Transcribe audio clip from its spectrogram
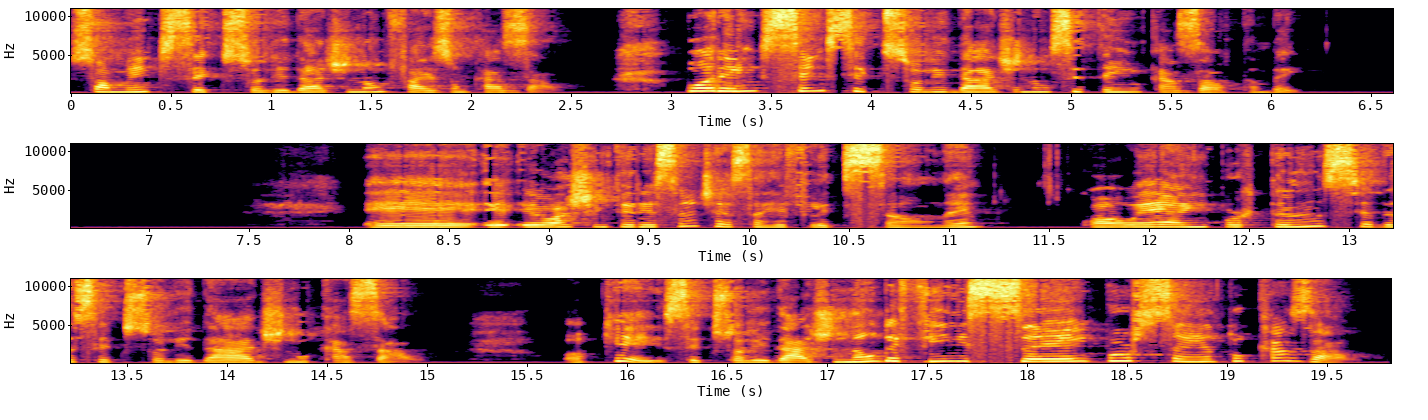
Somente sexualidade não faz um casal. Porém, sem sexualidade não se tem um casal também. É, eu acho interessante essa reflexão, né? Qual é a importância da sexualidade no casal? Ok, sexualidade não define 100% o casal.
